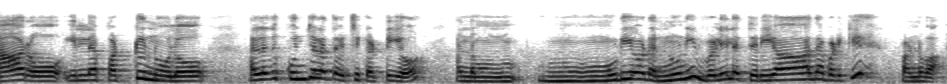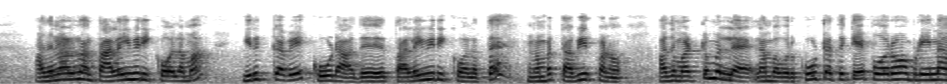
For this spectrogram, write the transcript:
நாரோ இல்லை பட்டு நூலோ அல்லது குஞ்சலத்தை வச்சு கட்டியோ அந்த முடியோட நுனி வெளியில் தெரியாதபடிக்கு பண்ணுவாள் அதனால தான் தலைவிரி கோலமாக இருக்கவே கூடாது. தலைவிரி கோலத்தை நம்ம தவிர்க்கணும். அது மட்டும் இல்லை நம்ம ஒரு கூட்டத்துக்கே போகிறோம் அப்படின்னா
